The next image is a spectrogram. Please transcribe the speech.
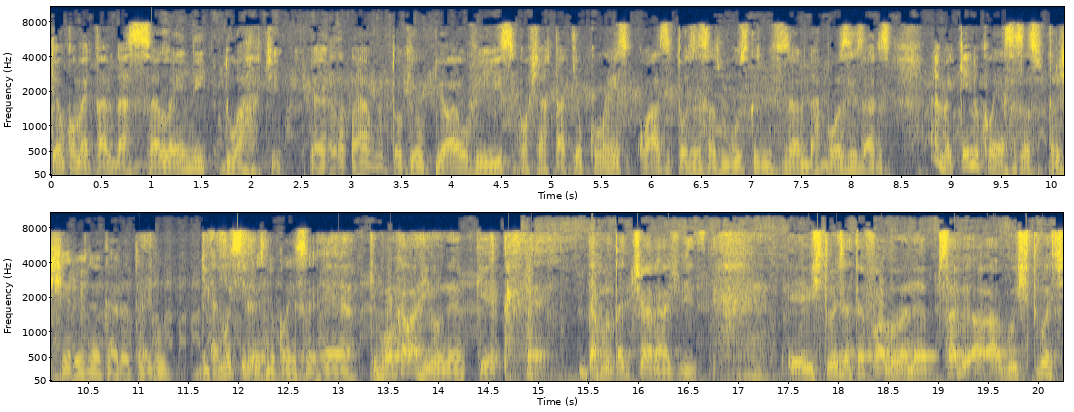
Tem um comentário da Selene Duarte. Ela botou que o pior é ouvir isso e constatar que eu conheço quase todas essas músicas. Me fizeram dar boas risadas. Ah, mas quem não conhece essas trecheiras, né, cara? Tipo, é, muito difícil não conhecer. É, que bom que ela riu, né? Porque dá vontade de chorar às vezes. E o Stuart até falou, né? Sabe, o Stuart,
